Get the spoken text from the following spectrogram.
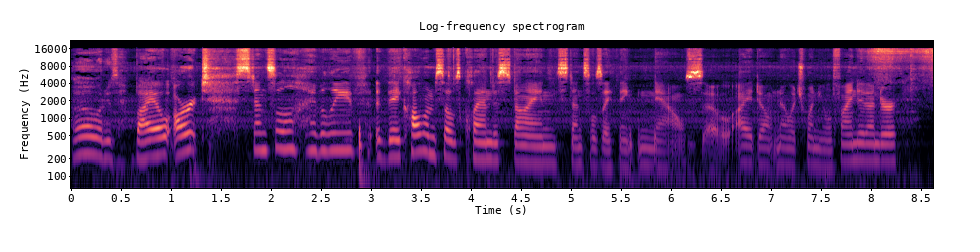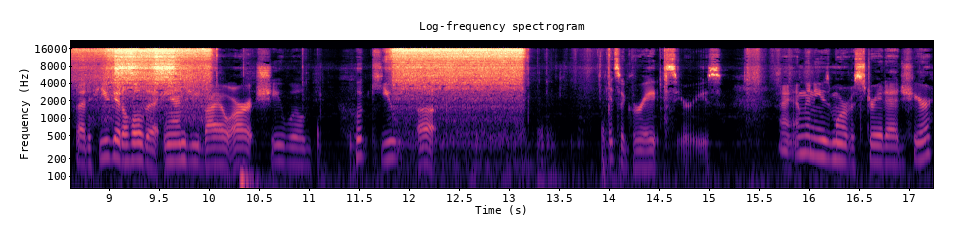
oh, what is it? BioArt stencil, I believe. They call themselves clandestine stencils, I think, now, so I don't know which one you'll find it under. But if you get a hold of Angie BioArt, she will hook you up. It's a great series. All right, I'm going to use more of a straight edge here.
